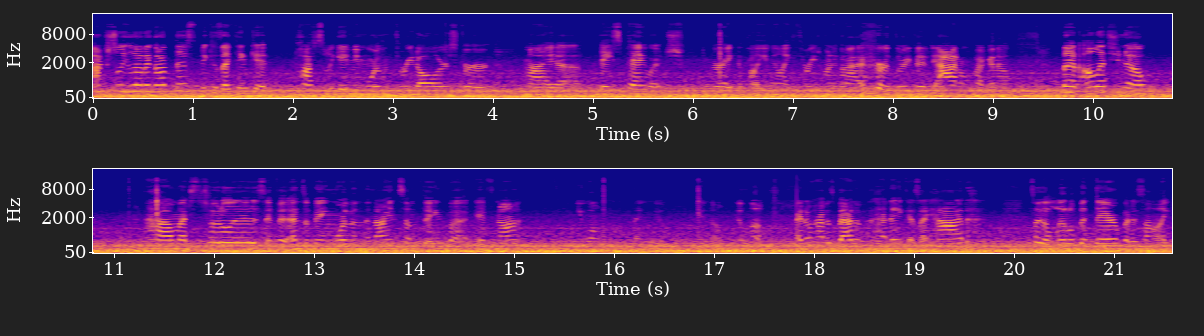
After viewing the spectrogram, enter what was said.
actually glad I got this because I think it possibly gave me more than $3 for my uh, base pay, which great. They probably gave me like 325 or 350 I don't fucking know. But I'll let you know how much the total is if it ends up being more than the nine something. But if not, you won't. Then you, you know, you'll know. I don't have as bad of a headache as I had. It's like a little bit there, but it's not like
